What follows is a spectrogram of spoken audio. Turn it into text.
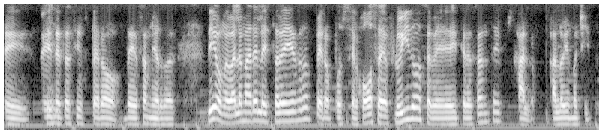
Sí, sí, Sí. neta sí espero de esa mierda. Digo, me vale madre la historia y eso, pero pues el juego se ve fluido, se ve interesante, pues jalo, jalo bien machito.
